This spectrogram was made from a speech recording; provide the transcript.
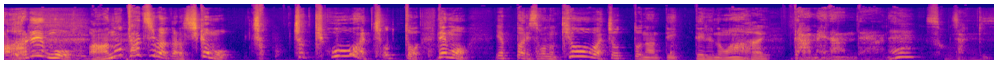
あれもうあの立場からしかもちょちょ今日はちょっとでもやっぱりその今日はちょっとなんて言ってるのは、はい。ダメなんだよね。そうさっき言っ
